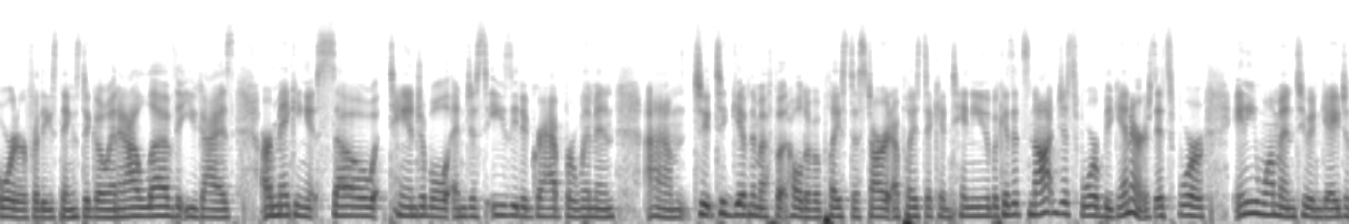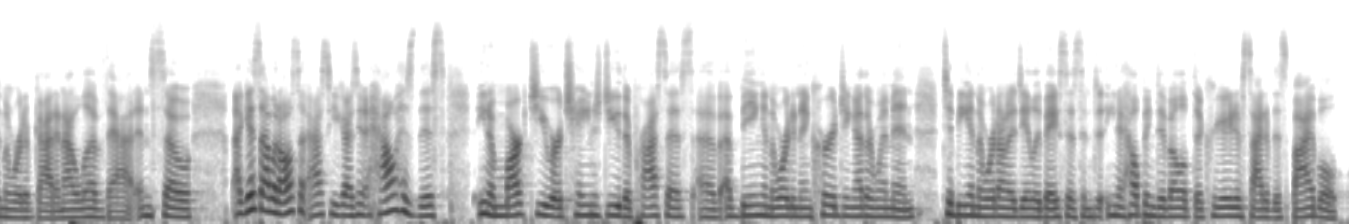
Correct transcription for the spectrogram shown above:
order for these things to go in. And I love that you guys are making it so tangible and just easy to grab for women um, to to give them a foothold of a place to start, a place to continue, because it's not just for beginners. It's for any woman to engage in the Word of God, and I love that. And so, I guess I would also ask you guys, you know, how has this, you know, marked you or changed you the process of of being in the Word and encouraging other women to be in the Word on a daily basis, and you know, helping develop the creative side of this Bible.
